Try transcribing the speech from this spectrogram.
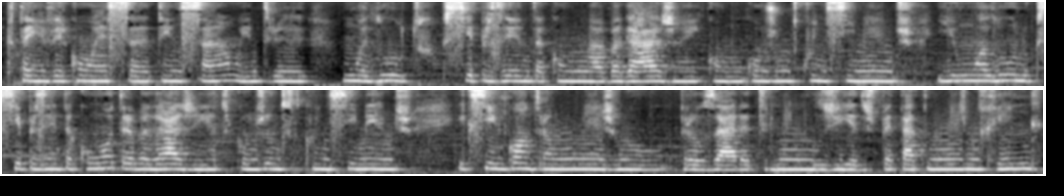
que tem a ver com essa tensão entre um adulto que se apresenta com uma bagagem e com um conjunto de conhecimentos e um aluno que se apresenta com outra bagagem, outro conjunto de conhecimentos e que se encontram no mesmo, para usar a terminologia do espetáculo, no mesmo ringue,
